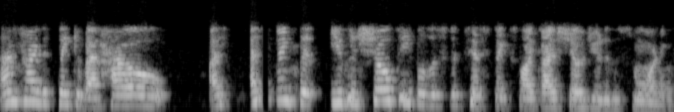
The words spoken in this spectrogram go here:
I'm trying to think about how I I think that you can show people the statistics like I showed you this morning.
